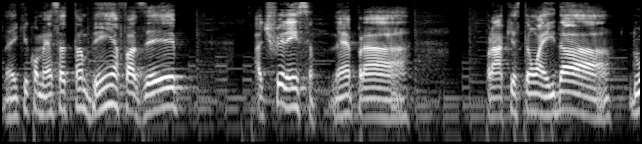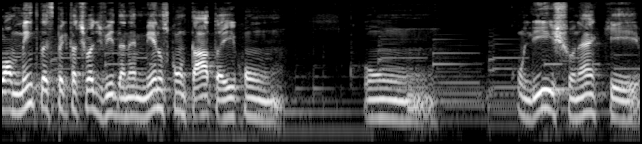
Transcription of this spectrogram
né, e que começa também a fazer a diferença, né, para para a questão aí da do aumento da expectativa de vida, né, menos contato aí com com com lixo, né, que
